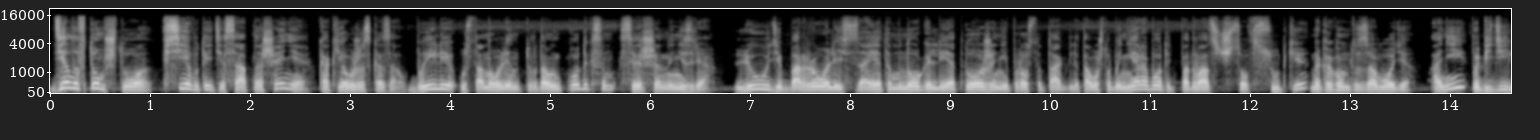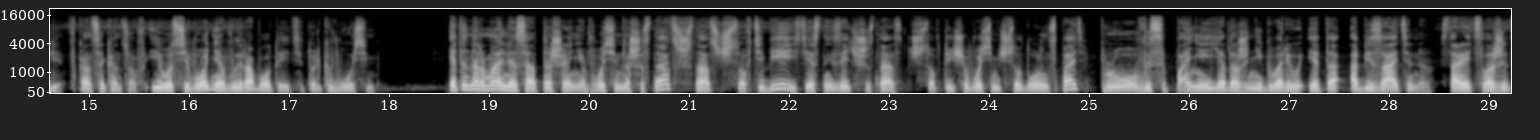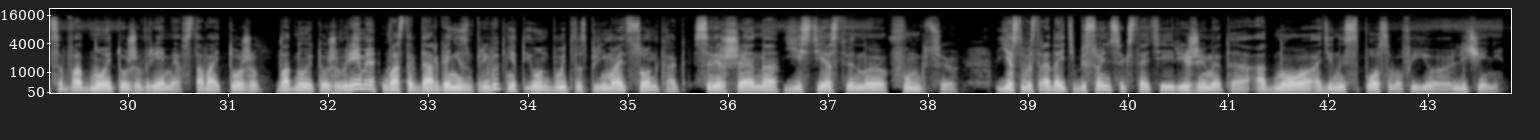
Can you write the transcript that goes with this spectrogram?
Дело в том, что все вот эти соотношения, как я уже сказал, были установлены Трудовым кодексом совершенно не зря. Люди боролись за это много лет, тоже не просто так. Для того, чтобы не работать по 20 часов в сутки на каком-то заводе, они победили в конце концов. И вот сегодня вы работаете только 8. Это нормальное соотношение. 8 на 16, 16 часов тебе. Естественно, из этих 16 часов ты еще 8 часов должен спать. Про высыпание я даже не говорю. Это обязательно. Старайтесь ложиться в одно и то же время, вставать тоже в одно и то же время. У вас тогда организм привыкнет, и он будет воспринимать сон как совершенно естественную функцию. Если вы страдаете бессонницей, кстати, режим – это одно, один из способов ее лечения.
